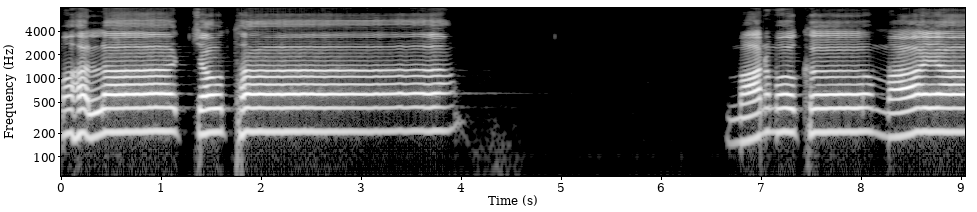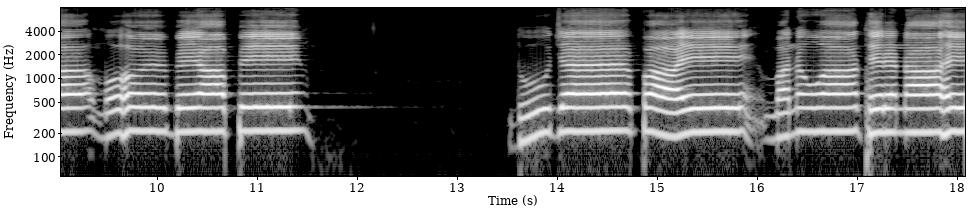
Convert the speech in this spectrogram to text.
ਮਹੱਲਾ ਚੌਥਾ। ਮਨਮੁਖ ਮਾਇਆ ਮੋਹ ਵਿਆਪੇ, ਦੂਜੈ ਭਾਏ ਮਨੁਆ ਥਿਰ ਨਾਹੇ।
